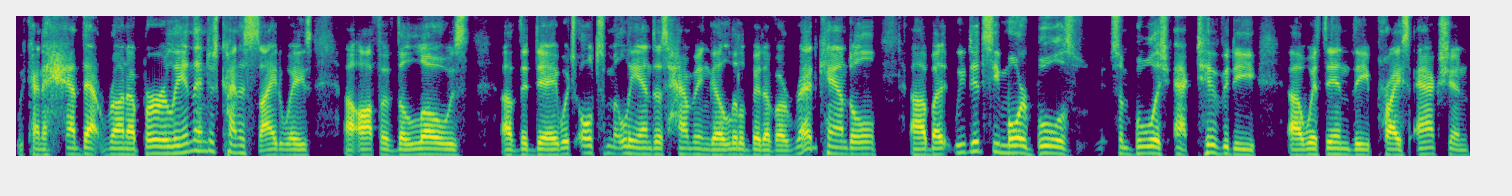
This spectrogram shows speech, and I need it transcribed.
we kind of had that run up early and then just kind of sideways uh, off of the lows of the day, which ultimately ends us having a little bit of a red candle. Uh, but we did see more bulls, some bullish activity uh, within the price action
